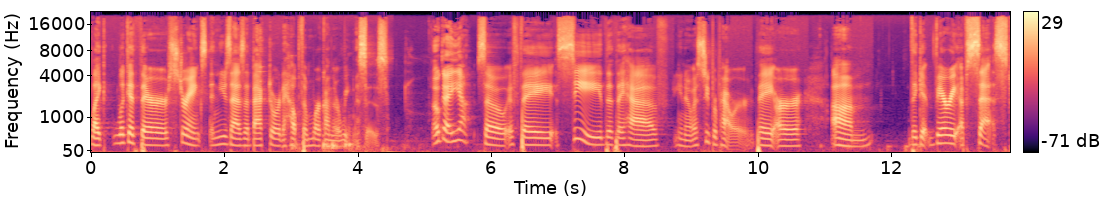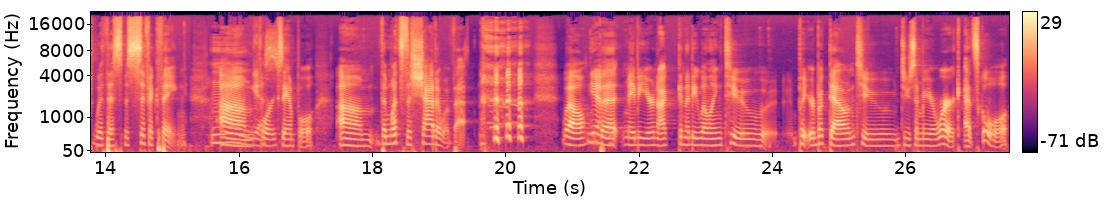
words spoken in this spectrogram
like look at their strengths and use that as a backdoor to help them work on their weaknesses. Okay, yeah. So if they see that they have, you know, a superpower, they are, um, they get very obsessed with a specific thing. um, yes. For example, um, then what's the shadow of that? well, Yeah. that maybe you're not going to be willing to put your book down to do some of your work at school.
